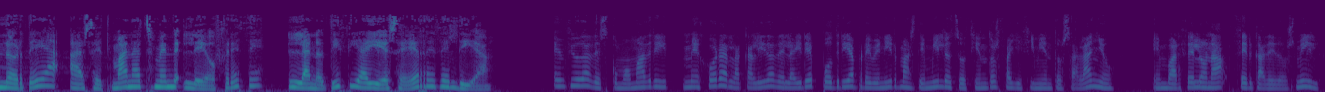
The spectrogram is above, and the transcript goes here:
Nordea Asset Management le ofrece la noticia ISR del día. En ciudades como Madrid, mejorar la calidad del aire podría prevenir más de 1.800 fallecimientos al año. En Barcelona, cerca de 2.000.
